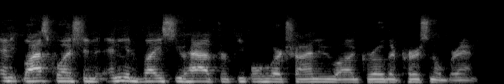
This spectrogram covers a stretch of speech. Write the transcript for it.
any last question any advice you have for people who are trying to uh, grow their personal brand?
